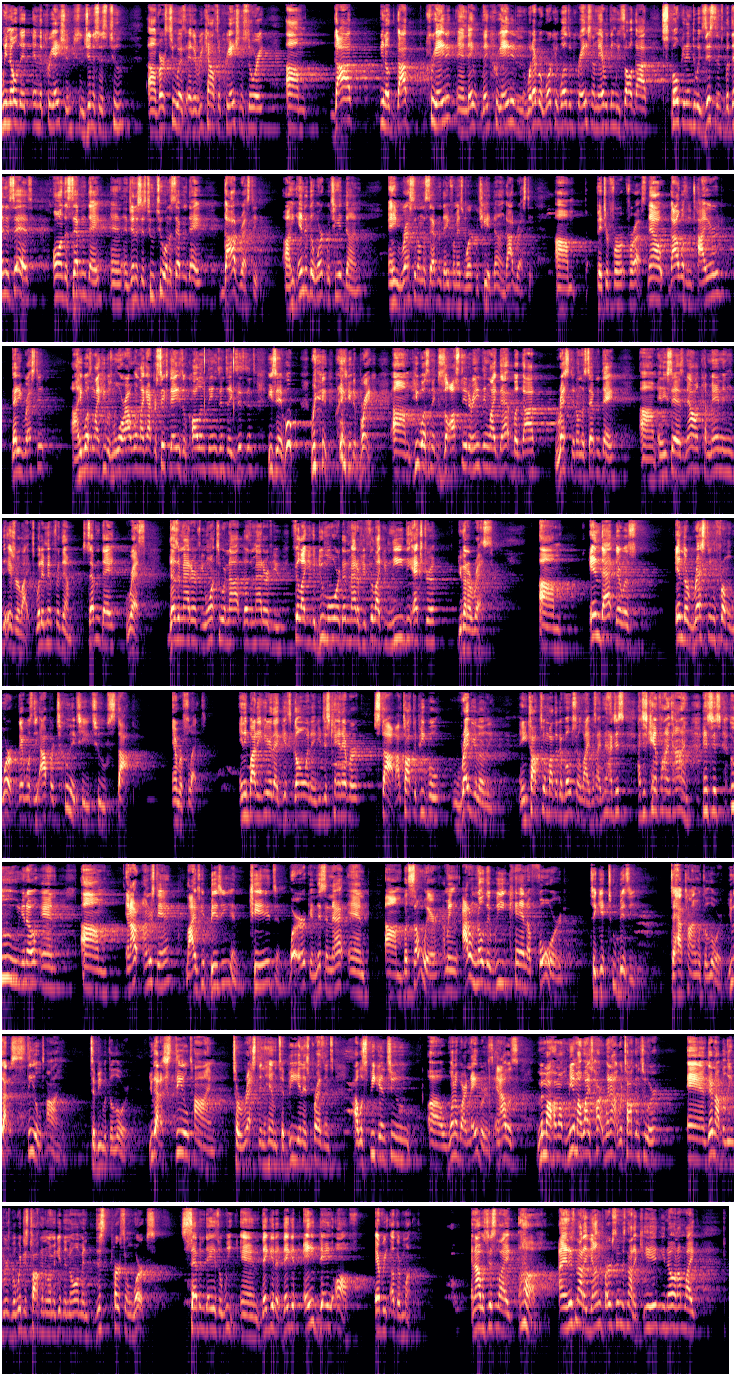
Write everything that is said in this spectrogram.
we know that in the creation, in Genesis 2, uh, verse 2, as, as, it recounts the creation story, um, God you know, God created and they, they created and whatever work it was in creation. I mean, everything we saw, God spoke it into existence. But then it says on the seventh day, in, in Genesis 2 2, on the seventh day, God rested. Uh, he ended the work which he had done and he rested on the seventh day from his work which he had done. God rested. Um, picture for, for us. Now, God wasn't tired that he rested. Uh, he wasn't like he was wore out. When like after six days of calling things into existence, he said, "Whoo, we, we need a break." Um, he wasn't exhausted or anything like that, but God rested on the seventh day. Um, and he says, Now I'm commanding the Israelites what it meant for them. Seventh day rest. Doesn't matter if you want to or not. Doesn't matter if you feel like you could do more. Doesn't matter if you feel like you need the extra. You're to rest. Um, in that, there was, in the resting from work, there was the opportunity to stop and reflect. Anybody here that gets going and you just can't ever stop. I've talked to people regularly and you talk to them about the devotional life. It's like, man, I just, I just can't find time. It's just, ooh, you know, and, um, and I understand lives get busy and kids and work and this and that. And, um, but somewhere, I mean, I don't know that we can afford to get too busy to have time with the Lord. You got to steal time to be with the Lord. You got to steal time to rest in Him, to be in His presence, I was speaking to uh, one of our neighbors, and I was me and, my, me and my wife's heart went out. We're talking to her, and they're not believers, but we're just talking to them and getting to know them. And this person works seven days a week, and they get a, they get a day off every other month. And I was just like, oh, and it's not a young person, it's not a kid, you know. And I'm like,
